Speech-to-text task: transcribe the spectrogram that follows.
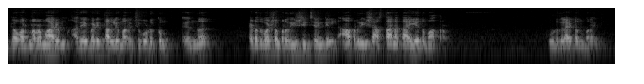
ഗവർണർമാരും അതേപടി തള്ളിമറിച്ചു കൊടുക്കും എന്ന് ഇടതുപക്ഷം പ്രതീക്ഷിച്ചെങ്കിൽ ആ പ്രതീക്ഷ അസ്ഥാനത്തായി എന്ന് മാത്രം. കൂടുതലായിട്ടൊന്നും പറയും.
